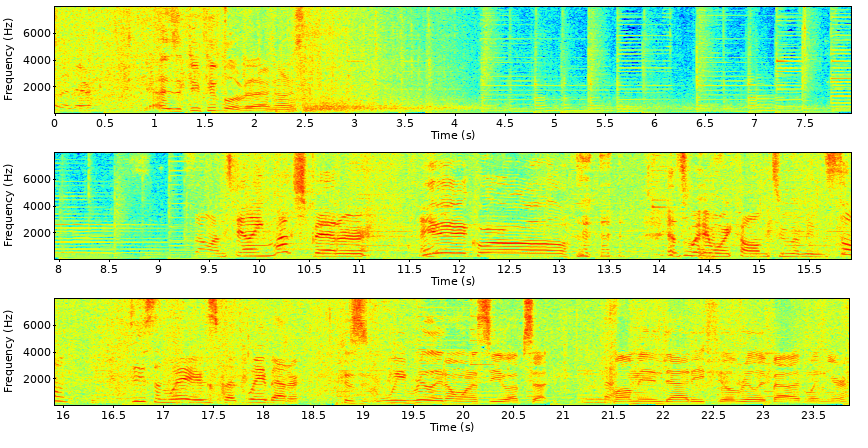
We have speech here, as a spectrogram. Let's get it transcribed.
over there. Yeah, there's a few people over there. I noticed. Someone's feeling much better. Eh? Yay, Coral! It's way more calm too. I mean, still decent waves, but way better. Because we really don't want to see you upset. No. Mommy and Daddy feel really bad when you're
